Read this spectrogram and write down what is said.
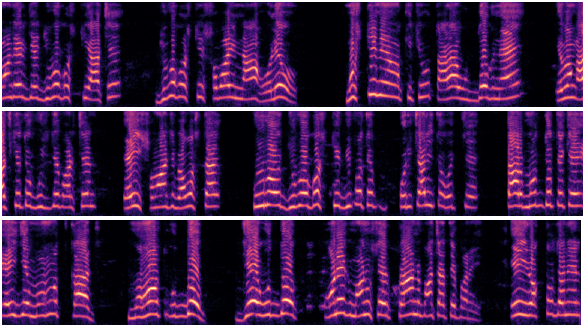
আমাদের যে যুবগোষ্ঠী আছে, যুবগোষ্ঠী সবাই না হলেও মুষ্টিমেয় কিছু তারা উদ্যোগ নেয় এবং আজকে তো বুঝতে পারছেন, এই সমাজ ব্যবস্থায় পুরো যুবগোষ্ঠী বিপথে পরিচালিত হচ্ছে। তার মধ্য থেকে এই যে মহৎ কাজ, মহৎ উদ্যোগ, যে উদ্যোগ অনেক মানুষের প্রাণ বাঁচাতে পারে, এই রক্তদানের,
